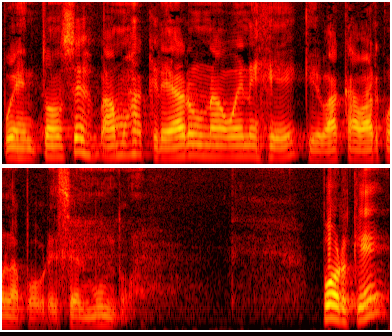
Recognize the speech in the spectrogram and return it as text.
pues entonces vamos a crear una ONG que va a acabar con la pobreza del mundo. Porque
